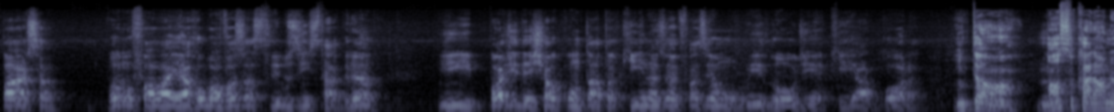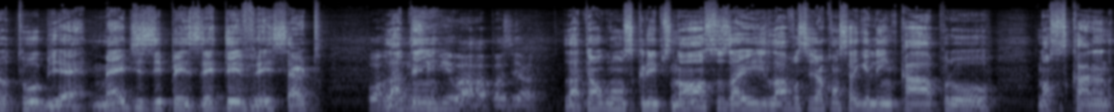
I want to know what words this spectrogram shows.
parça, vamos falar aí, arroba Voz das Tribos Instagram, e pode deixar o contato aqui, nós vamos fazer um reloading aqui agora. Então, ó, nosso canal no YouTube é Meds IPZ TV, certo? Porra, lá tem seguir lá, rapaziada. lá tem alguns clipes nossos, aí lá você já consegue linkar pro nossos cana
